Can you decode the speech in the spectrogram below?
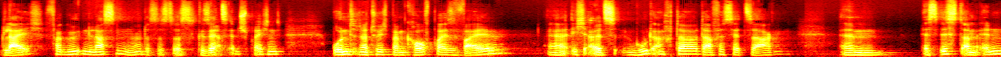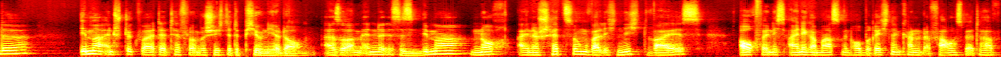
gleich vergüten lassen. Ne? Das ist das Gesetz ja. entsprechend. Und natürlich beim Kaufpreis, weil äh, ich als Gutachter darf es jetzt sagen, ähm, es ist am Ende immer ein Stück weit der Teflon beschichtete Pionierdaumen. Also am Ende ist es mhm. immer noch eine Schätzung, weil ich nicht weiß, auch wenn ich es einigermaßen genau berechnen kann und Erfahrungswerte habe,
